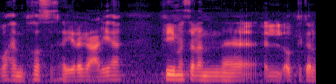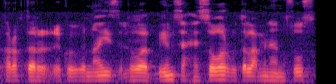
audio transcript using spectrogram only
واحد متخصص هيراجع عليها. في مثلا ال optical character recognize اللي هو بيمسح الصور ويطلع منها نصوص.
